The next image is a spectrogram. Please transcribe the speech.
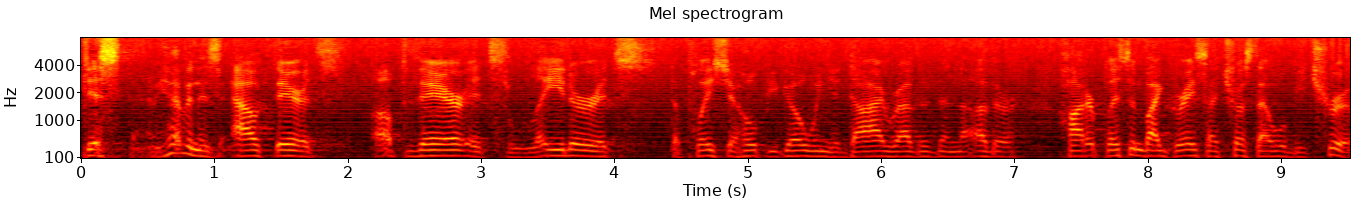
distant. I mean, heaven is out there, it's up there, it's later, it's the place you hope you go when you die rather than the other hotter place. And by grace, I trust that will be true.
